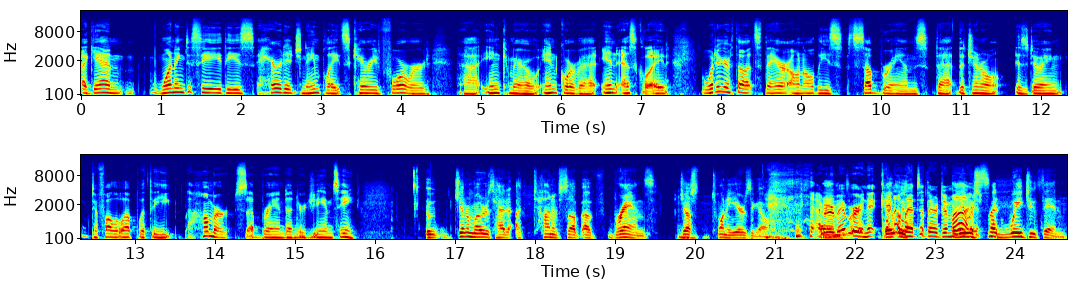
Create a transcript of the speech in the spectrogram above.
Again, wanting to see these heritage nameplates carried forward uh, in Camaro, in Corvette, in Escalade. What are your thoughts there on all these sub brands that the General is doing to follow up with the Hummer sub brand under GMC? Uh, general motors had a ton of sub of brands just 20 years ago I And remember, and it kind of led to their demise. they were spread way too thin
